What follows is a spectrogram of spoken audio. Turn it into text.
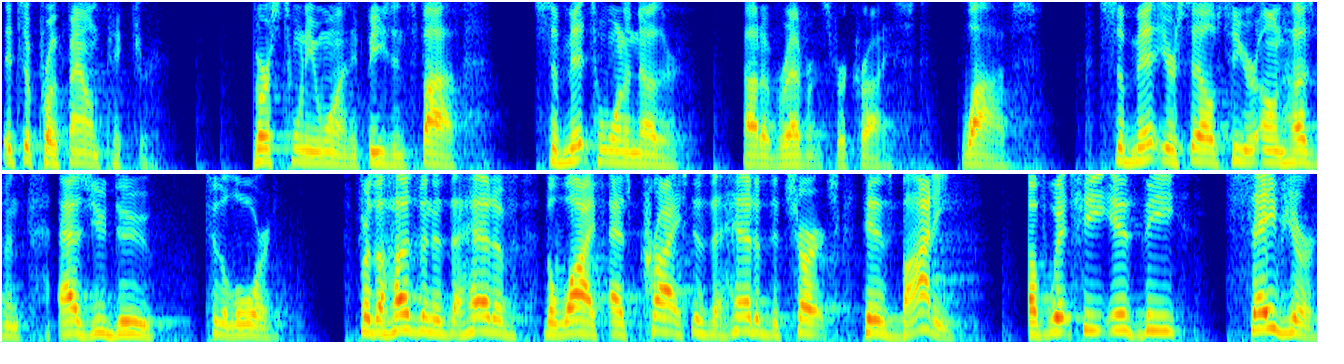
It's a profound picture. Verse 21, Ephesians 5 Submit to one another out of reverence for Christ. Wives, submit yourselves to your own husbands as you do to the Lord. For the husband is the head of the wife, as Christ is the head of the church, his body of which he is the Savior.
